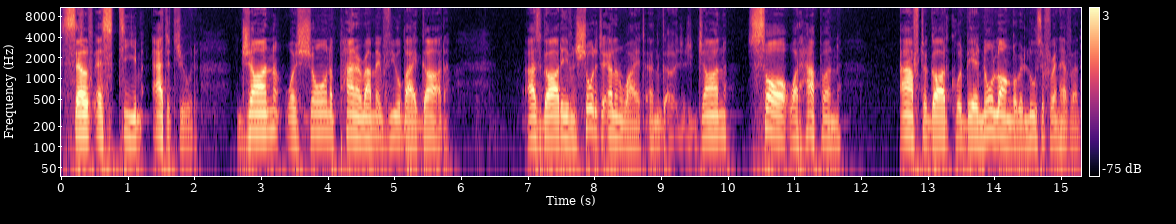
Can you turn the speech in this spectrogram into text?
self esteem attitude. John was shown a panoramic view by God, as God even showed it to Ellen White. And John saw what happened after God could bear no longer with Lucifer in heaven.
